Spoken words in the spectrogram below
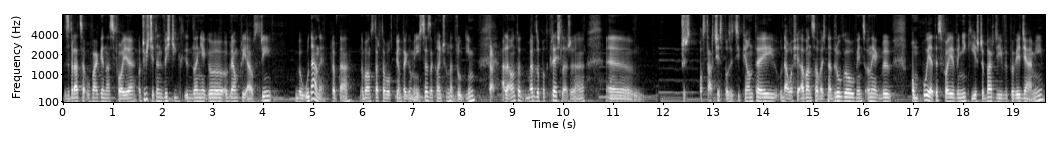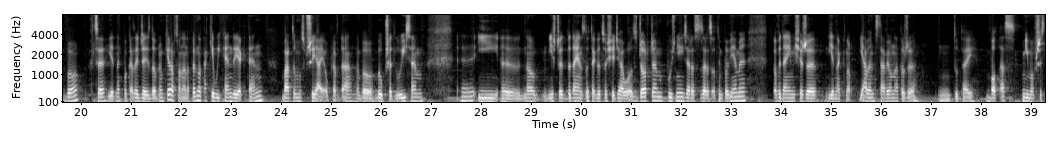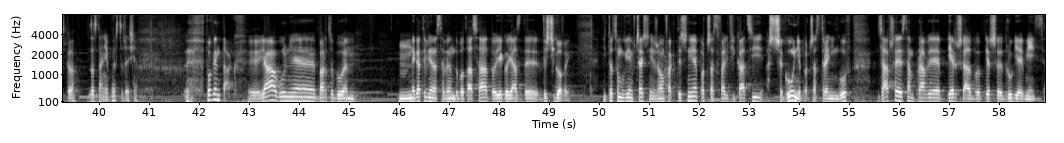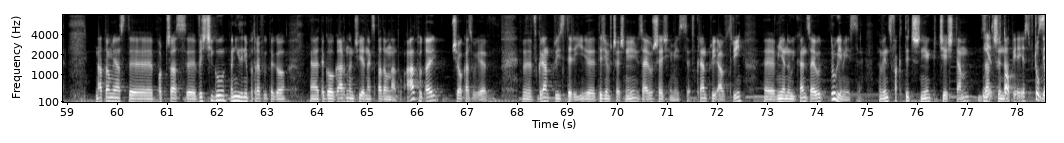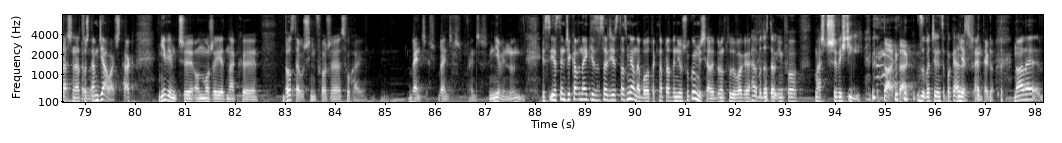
zwraca uwagę na swoje. Oczywiście ten wyścig dla niego o Grand Prix Austrii był udany, prawda? No bo on startował z piątego miejsca, zakończył na drugim, tak. ale on to bardzo podkreśla, że yy, po starcie z pozycji piątej udało się awansować na drugą, więc on jakby pompuje te swoje wyniki jeszcze bardziej wypowiedziami, bo chce jednak pokazać, że jest dobrym kierowcą. No na pewno takie weekendy jak ten bardzo mu sprzyjają, prawda? No bo był przed Luisem y, i y, no jeszcze dodając do tego, co się działo z George'em później, zaraz, zaraz o tym powiemy, to wydaje mi się, że jednak no, ja bym stawiał na to, że mm, tutaj Bottas mimo wszystko zostanie w Mercedesie. Powiem tak. Ja ogólnie bardzo byłem mm, negatywnie nastawiony do Bottasa, do jego jazdy wyścigowej. I to, co mówiłem wcześniej, że on faktycznie podczas kwalifikacji, a szczególnie podczas treningów, zawsze jest tam prawie pierwsze albo pierwsze, drugie miejsce. Natomiast e, podczas e, wyścigu no, nigdy nie potrafił tego, tego ogarnąć i jednak spadał na dół. A tutaj się okazuje, w Grand Prix Styrii tydzień wcześniej zajął trzecie miejsce. W Grand Prix Austrii w miniony weekend zajął drugie miejsce. No więc faktycznie gdzieś tam jest zaczyna, w topie, jest w czubie, zaczyna coś tam działać. tak? Nie wiem, czy on może jednak dostał już info, że słuchaj, Będziesz, będziesz, będziesz. Nie wiem, no, jest, jestem ciekawy na jakiej zasadzie jest ta zmiana, bo tak naprawdę nie oszukujmy się, ale biorąc pod uwagę... Albo dostał info, masz trzy wyścigi. Tak, tak. Zobaczymy, co pokażesz. Nie słyszałem tego. No ale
